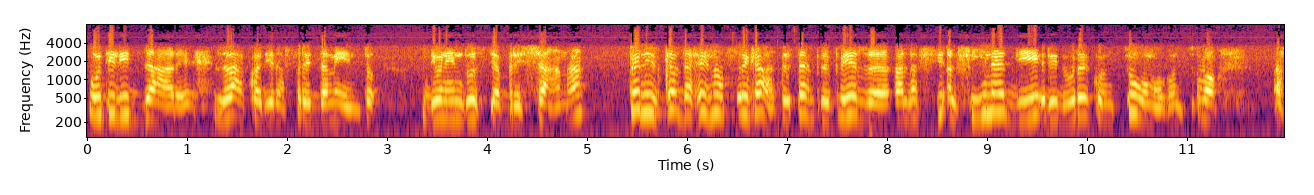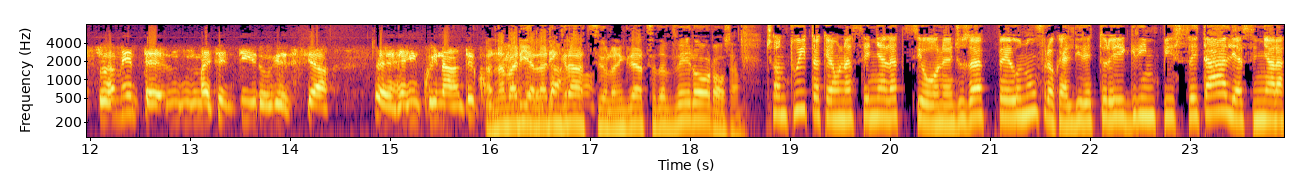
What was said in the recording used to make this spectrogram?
utilizzare l'acqua di raffreddamento di un'industria bresciana per riscaldare le nostre case, sempre per, alla, al fine di ridurre il consumo, consumo assolutamente mai sentito che sia eh, inquinante. Anna Maria, la ringrazio, la ringrazio davvero. Rosa. C'è un tweet che è una segnalazione. Giuseppe Onufro, che è il direttore di Greenpeace Italia, segnala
